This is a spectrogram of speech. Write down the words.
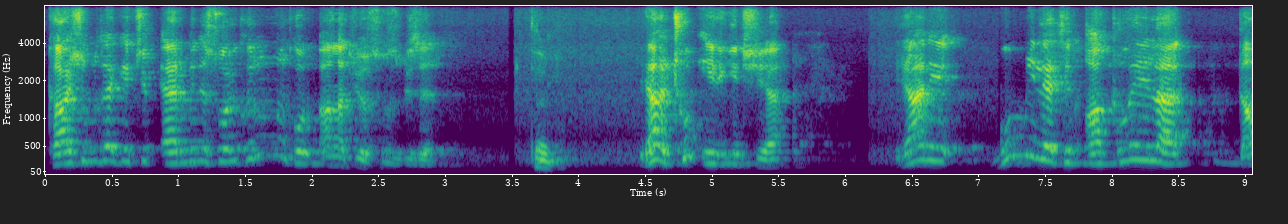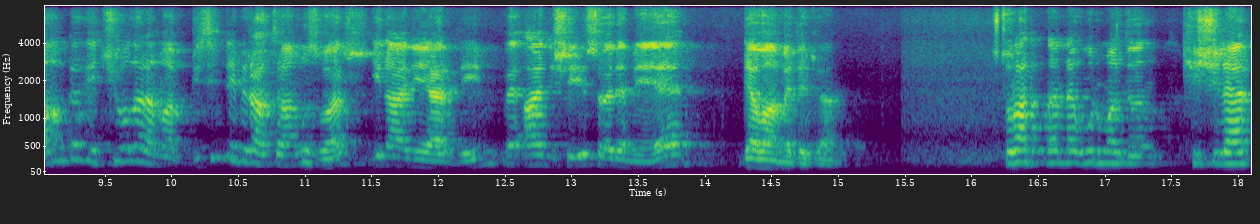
karşımıza geçip Ermeni soykırımı mı anlatıyorsunuz bize? Tabii. Ya çok ilginç ya. Yani bu milletin aklıyla dalga geçiyorlar ama bizim de bir hatamız var. Yine aynı yerdeyim ve aynı şeyi söylemeye devam edeceğim. Suratlarına vurmadığın kişiler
